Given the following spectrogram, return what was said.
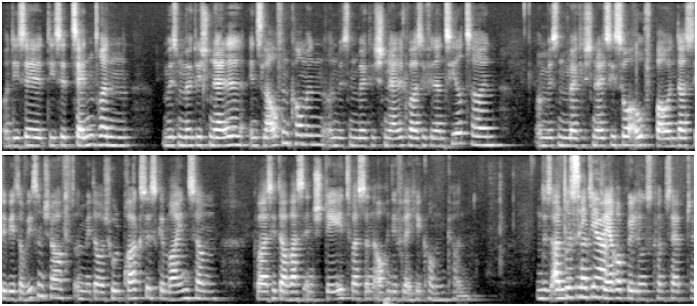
Und diese, diese Zentren müssen möglichst schnell ins Laufen kommen und müssen möglichst schnell quasi finanziert sein und müssen möglichst schnell sich so aufbauen, dass sie mit der Wissenschaft und mit der Schulpraxis gemeinsam quasi da was entsteht, was dann auch in die Fläche kommen kann. Und das andere das sind natürlich ja Lehrerbildungskonzepte.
